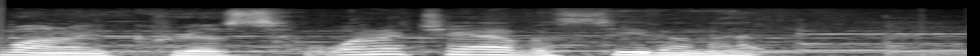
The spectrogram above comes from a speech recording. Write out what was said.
Come on in, Chris. Why don't you have a seat on that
